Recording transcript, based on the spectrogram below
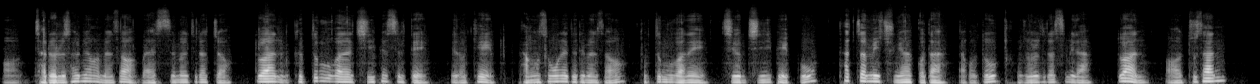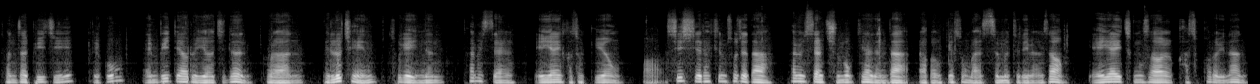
어, 자료를 설명하면서 말씀을 드렸죠. 또한 급등 구간을 진입했을 때 이렇게 방송을 해드리면서 급등 구간에 지금 진입해 있고 타점이 중요할 거다라고도 강조를 드렸습니다. 또한 어, 두산 전자 BG 그리고 엔비디아로 이어지는 그러한 밸류체인 속에 있는 타미셀 AI 가속기용 어, CCL 핵심 소재다. 타미셀 주목해야 된다 라고 계속 말씀을 드리면서 AI 증설 가속화로 인한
